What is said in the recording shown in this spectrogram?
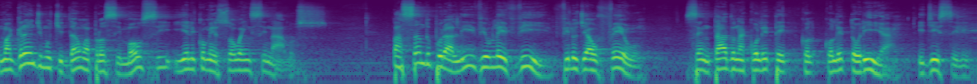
Uma grande multidão aproximou-se e ele começou a ensiná-los. Passando por ali, viu Levi, filho de Alfeu, sentado na coletoria, e disse-lhe:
